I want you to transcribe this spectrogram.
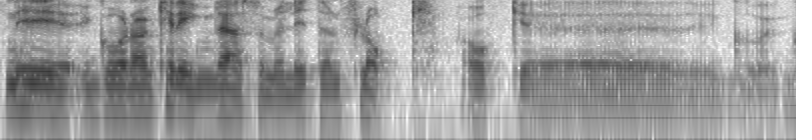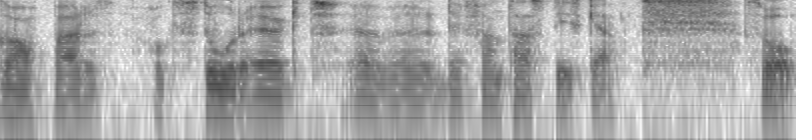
ni går omkring där som en liten flock och eh, gapar och storögt över det fantastiska. Så,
